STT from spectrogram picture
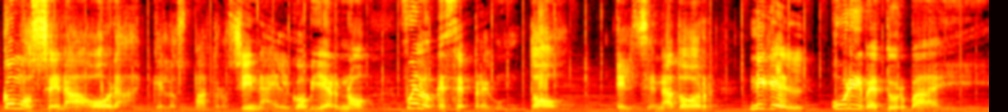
¿cómo será ahora que los patrocina el gobierno? Fue lo que se preguntó el senador Miguel Uribe Turbay.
